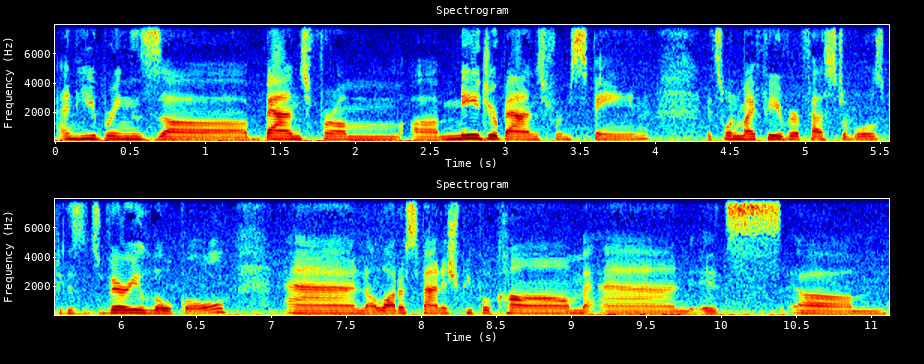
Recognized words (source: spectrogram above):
And he brings uh, bands from uh, major bands from Spain. It's one of my favorite festivals because it's very local, and a lot of Spanish people come, and it's. Um,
